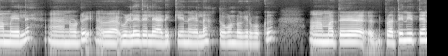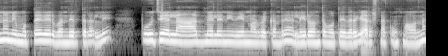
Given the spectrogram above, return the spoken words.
ಆಮೇಲೆ ನೋಡಿರಿ ವಿಳ್ಳೆದೆಲೆ ಅಡಿಕೆಯನ್ನು ಎಲ್ಲ ತೊಗೊಂಡೋಗಿರ್ಬೇಕು ಮತ್ತು ಪ್ರತಿನಿತ್ಯನೂ ನೀವು ಮುತ್ತೈದೆಯರು ಬಂದಿರ್ತಾರಲ್ಲಿ ಪೂಜೆ ಎಲ್ಲ ಆದಮೇಲೆ ನೀವೇನು ಮಾಡಬೇಕಂದ್ರೆ ಅಲ್ಲಿರೋವಂಥ ಮುತ್ತೈದರಿಗೆ ಅರಶಿನ ಕುಂಕುಮವನ್ನು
